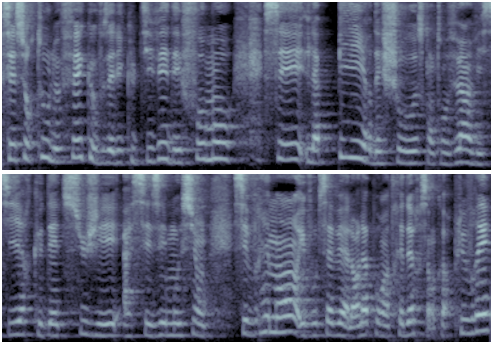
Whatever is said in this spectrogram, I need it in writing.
C'est surtout le fait que vous allez cultiver des faux mots. C'est la pire des choses quand on veut investir que d'être sujet à ses émotions. C'est vraiment, et vous le savez, alors là pour un trader c'est encore plus vrai,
